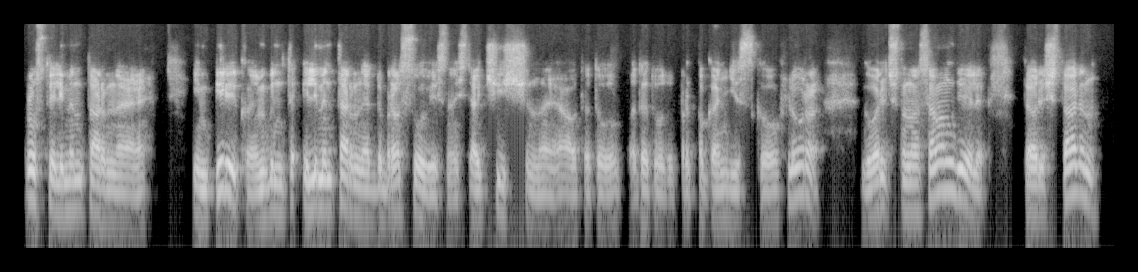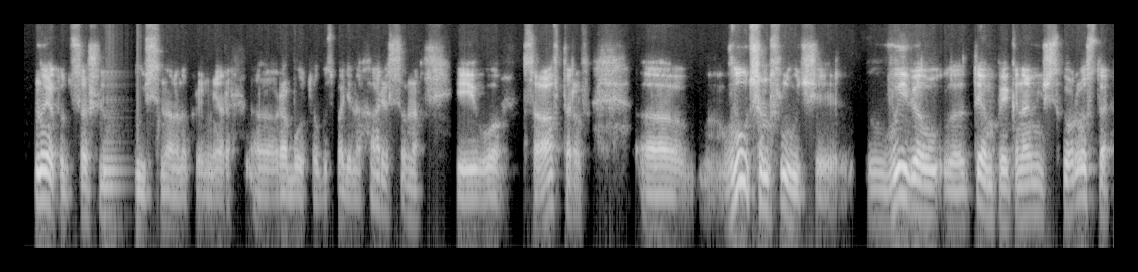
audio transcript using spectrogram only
просто элементарная эмпирика, элементарная добросовестность, очищенная от этого, от этого пропагандистского флера, говорит, что на самом деле товарищ Сталин ну, я тут сошлюсь на, например, э, работу господина Харрисона и его соавторов. Э, в лучшем случае вывел темпы экономического роста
